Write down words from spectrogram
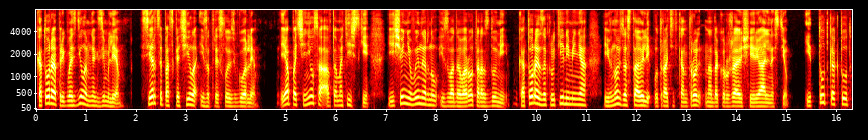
которое пригвоздило меня к земле. Сердце подскочило и затряслось в горле. Я подчинился автоматически, еще не вынырнув из водоворота раздумий, которые закрутили меня и вновь заставили утратить контроль над окружающей реальностью. И тут как тут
